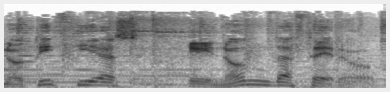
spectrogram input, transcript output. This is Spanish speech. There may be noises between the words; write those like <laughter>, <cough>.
Noticias en Onda Cero.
